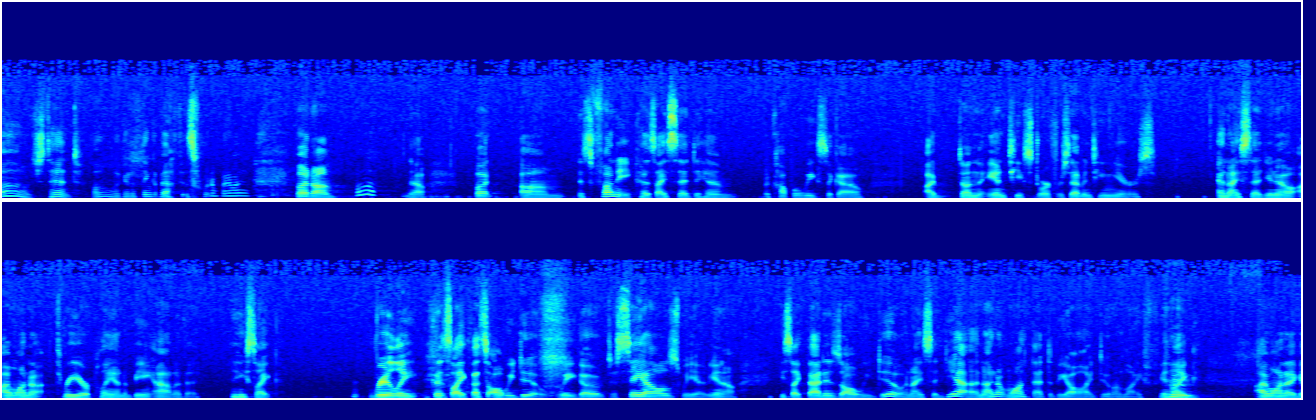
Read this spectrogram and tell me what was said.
"Oh, sent. Oh, I got to think about this. What am I?" But um, oh, no. But um, it's funny because I said to him a couple weeks ago, I've done the antique store for 17 years, and I said, you know, I want a three-year plan of being out of it. And he's like, really? Because like that's all we do. We go to sales. We, uh, you know, he's like, that is all we do. And I said, yeah. And I don't want that to be all I do in life. You know, Hmm. like, I want to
